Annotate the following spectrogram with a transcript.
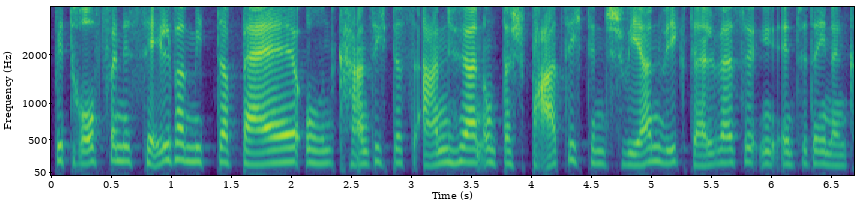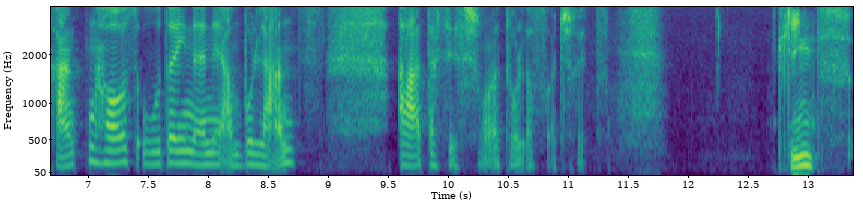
Betroffene selber mit dabei und kann sich das anhören und da spart sich den schweren Weg teilweise entweder in ein Krankenhaus oder in eine Ambulanz. Ah, das ist schon ein toller Fortschritt. Klingt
